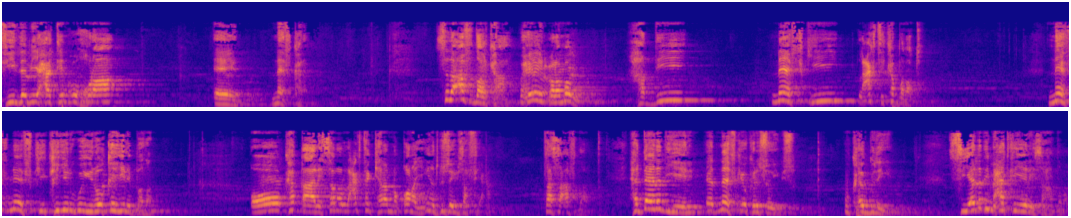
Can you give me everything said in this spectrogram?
fii dabiixatin ukhraa. Neef kale. Sida afdalka ah waxay leeyihiin culammadu haddii neefkii lacagtii ka badato neef neefkii ka yar weyn oo ka hili badan oo ka qaalisan oo lacagtan kale noqonaya inaad ku soo iibsaa fiican taasaa afdal. Haddaanad yeelin eed neefkii oo kale soo iibiso wuu kaa gudaya siyaadadii maxaad ka yeelaysaa haddaba?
